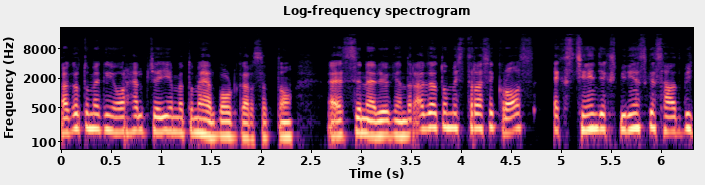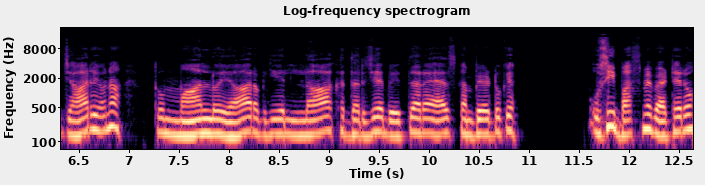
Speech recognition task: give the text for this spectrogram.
اگر تمہیں کہیں اور ہیلپ چاہیے، میں تمہیں ہیلپ آؤٹ کر سکتا ہوں ایسے سینیریو کے اندر۔ اگر تم اس طرح سے کراس ایکسچینج ایکسپیرینس کے ساتھ بھی جا رہے ہو نا، تو مان لو یار، اب یہ لاکھ درجے بہتر ہے ایز کمپیئر ٹو کہ اسی بس میں بیٹھے رہو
